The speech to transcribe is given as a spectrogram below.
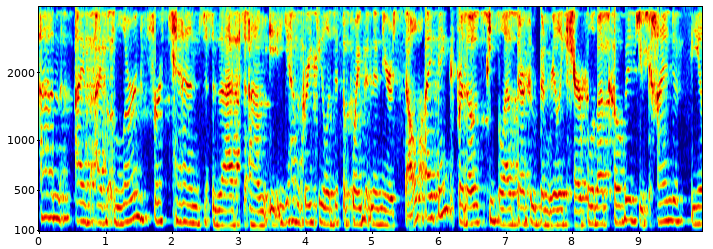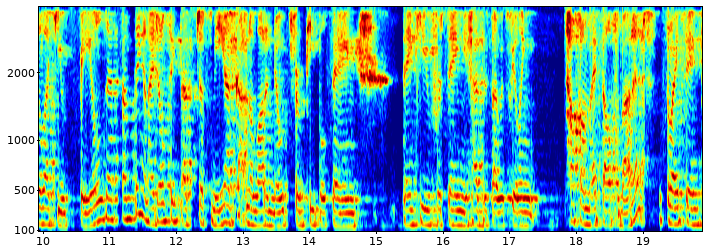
Um, I've, I've learned firsthand that um, you have a great deal of disappointment in yourself. I think for those people out there who've been really careful about COVID, you kind of feel like you failed at something. And I don't think that's just me. I've gotten a lot of notes from people saying, Thank you for saying you had this. I was feeling tough on myself about it. So I think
